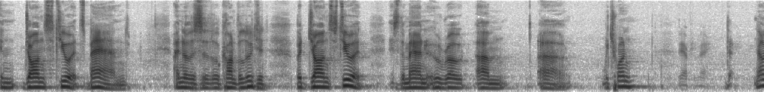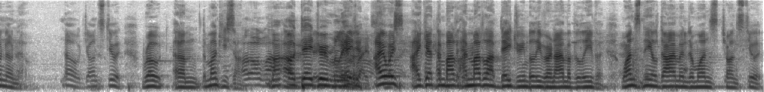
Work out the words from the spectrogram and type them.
in John Stewart's band. I know this is a little convoluted, but John Stewart is the man who wrote, um, uh, which one? Th- No, no, no. No, John Stewart wrote um, the Monkey Song. My- oh, Daydream Believer. Daydream- I always I get them muddled, I muddle up Daydream Believer and I'm a Believer. One's Neil Diamond and one's John Stewart.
